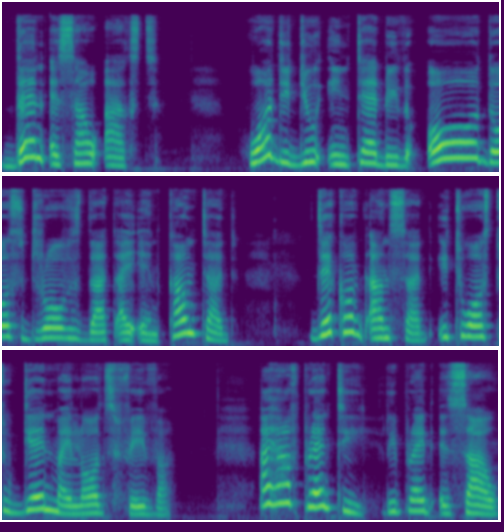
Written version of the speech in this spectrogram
Then Esau asked, what did you intend with all those droves that I encountered? Jacob answered, It was to gain my Lord's favor. I have plenty, replied Esau.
